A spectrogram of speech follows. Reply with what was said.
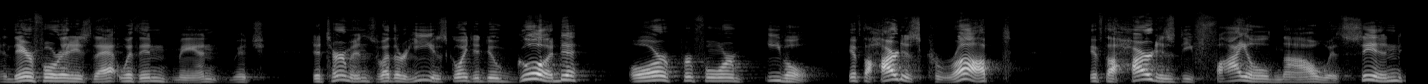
And therefore, it is that within man which determines whether he is going to do good or perform evil. If the heart is corrupt, if the heart is defiled now with sin,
